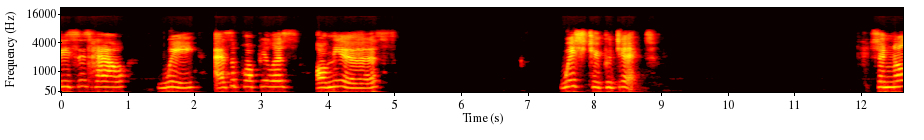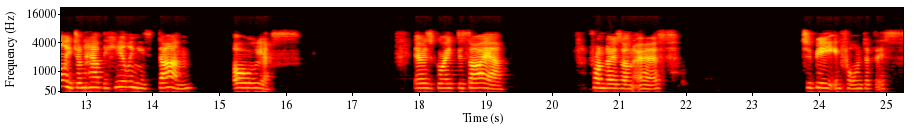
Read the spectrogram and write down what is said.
this is how we, as a populace on the earth, wish to project. So knowledge on how the healing is done, oh yes. There is great desire from those on earth to be informed of this.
